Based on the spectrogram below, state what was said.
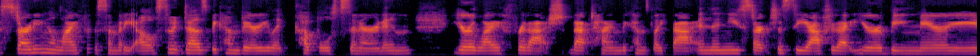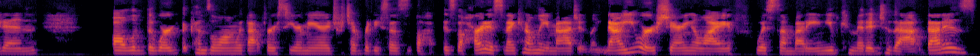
starting a life with somebody else. So it does become very like couple centered and your life for that, that time becomes like that. And then you start to see after that year of being married and, all of the work that comes along with that first year marriage, which everybody says is the, is the hardest. And I can only imagine, like now you are sharing a life with somebody and you've committed to that. That is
